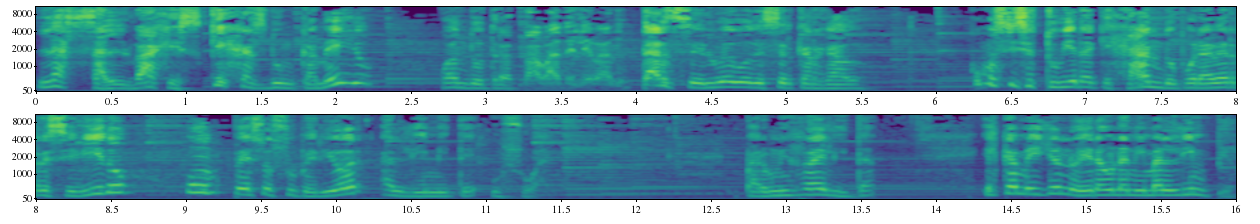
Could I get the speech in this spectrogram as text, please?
las salvajes quejas de un camello cuando trataba de levantarse luego de ser cargado, como si se estuviera quejando por haber recibido un peso superior al límite usual. Para un israelita, el camello no era un animal limpio,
